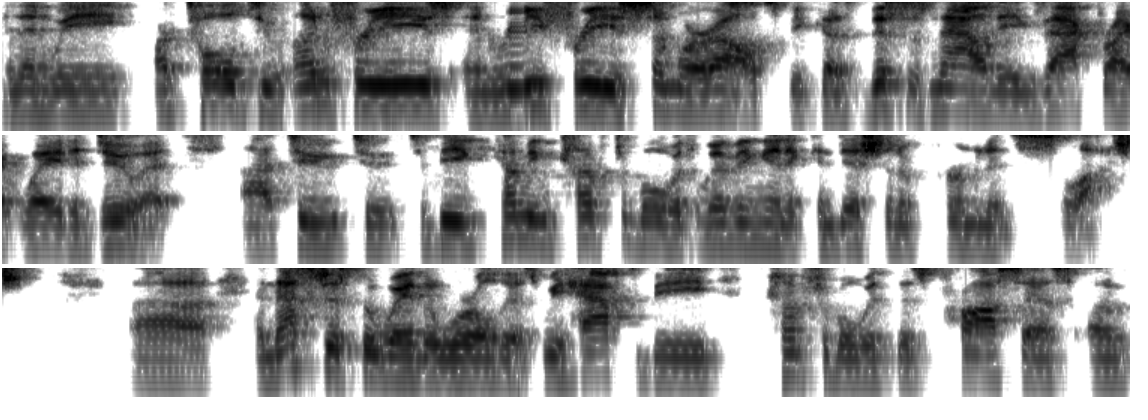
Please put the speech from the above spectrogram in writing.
and then we are told to unfreeze and refreeze somewhere else because this is now the exact right way to do it uh, to, to, to becoming comfortable with living in a condition of permanent slush. Uh, and that's just the way the world is. We have to be comfortable with this process of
